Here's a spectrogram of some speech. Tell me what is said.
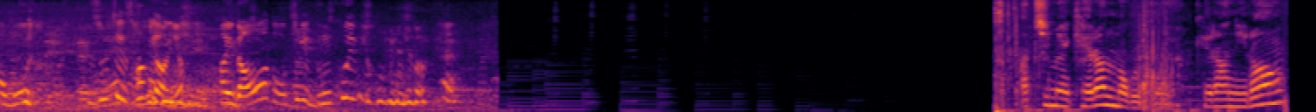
아 뭐야? 솔직히 사기 아니야? 아니 나와도 어떻게 눈, 코, 입이 없냐? 아침에 계란 먹을 거예요. 계란이랑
